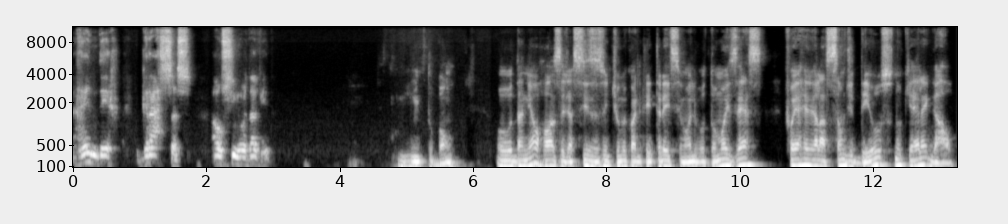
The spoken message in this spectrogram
render graças ao Senhor da vida. Muito bom. O Daniel Rosa de Assis, 21 e 43, Simão, ele botou Moisés foi a revelação de Deus no que é legal.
